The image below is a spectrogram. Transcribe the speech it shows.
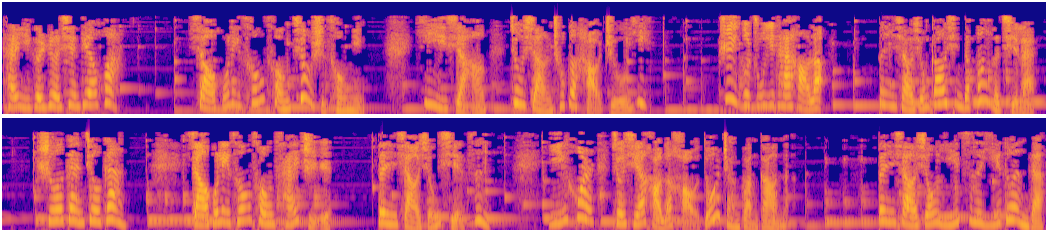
开一个热线电话。小狐狸聪聪就是聪明，一想就想出个好主意。这个主意太好了！笨小熊高兴的蹦了起来，说干就干。小狐狸聪聪裁纸，笨小熊写字，一会儿就写好了好多张广告呢。笨小熊一字一顿的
